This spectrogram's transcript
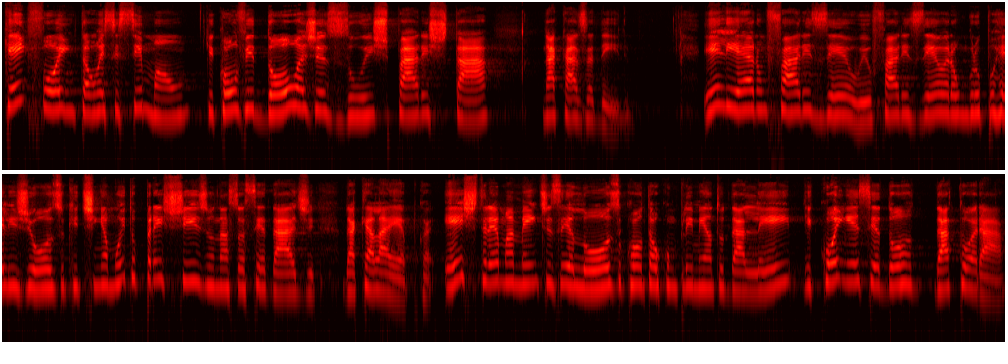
Quem foi então esse Simão que convidou a Jesus para estar na casa dele? Ele era um fariseu, e o fariseu era um grupo religioso que tinha muito prestígio na sociedade daquela época, extremamente zeloso quanto ao cumprimento da lei e conhecedor da Torá.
